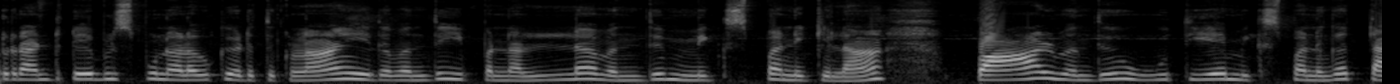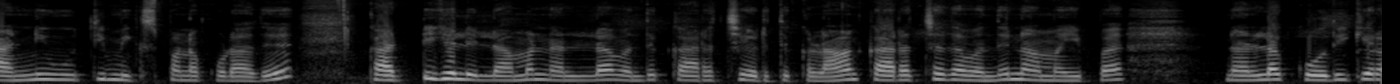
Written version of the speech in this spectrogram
ஒரு ரெண்டு டேபிள் ஸ்பூன் அளவுக்கு எடுத்துக்கலாம். இதை வந்து இப்போ நல்லா வந்து மிக்ஸ் பண்ணிக்கலாம். பால் வந்து ஊற்றியே மிக்ஸ் பண்ணுங்கள் தண்ணி ஊற்றி மிக்ஸ் பண்ணக்கூடாது. கட்டிகள் இல்லாமல் நல்லா வந்து கரைச்சி எடுத்துக்கலாம். கரைச்சதை வந்து நம்ம இப்போ நல்லா கொதிக்கிற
